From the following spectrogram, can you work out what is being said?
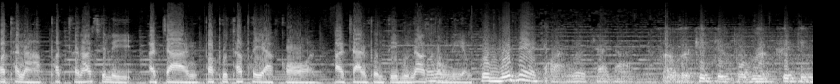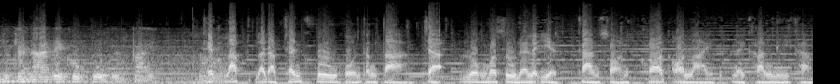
พัฒนาพัฒนศิริ อาจารย์ พระพุทธพยากร อาจารย์พลตรีบุญนาคทองเหลี่ยมคุณยุทธเนี่ยจะเลิกใช้ได้นะถ้าเกิดคิดถึงผมก็คิดถึงยุทธนาได้ควบคู่กันไปเคล็ดลับระดับชั้นครูโหรต่างๆ จะลงมาสู่รายละเอียดการสอนคอร์สออนไลน์ในครั้งนี้ครับ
